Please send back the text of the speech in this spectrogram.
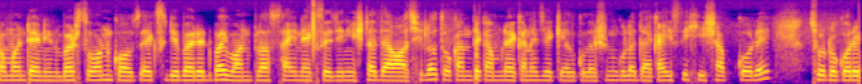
সমান tan inverse one cos x divided by one plus sine x এই জিনিসটা দেওয়া ছিল। তো ওখান থেকে আমরা এখানে যে ক্যালকুলেশনগুলো দেখাইছি, হিসাব করে ছোট করে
